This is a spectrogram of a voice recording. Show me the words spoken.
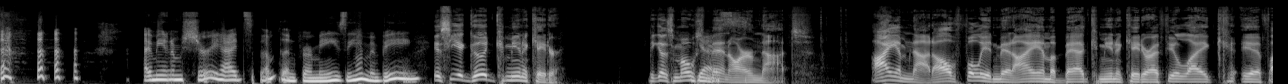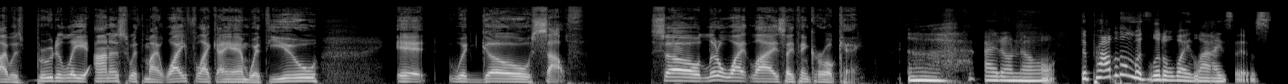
I mean, I'm sure he hides something from me. He's a human being. Is he a good communicator? Because most Yes. men are not. I am not. I'll fully admit I am a bad communicator. I feel like if I was brutally honest with my wife, like I am with you, it would go south. So, little white lies, I think, are okay. I don't know. The problem with little white lies is,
